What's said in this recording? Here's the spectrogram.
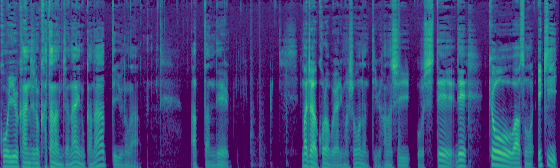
こういう感じの方なんじゃないのかなっていうのがあったんでまあじゃあコラボやりましょうなんていう話をしてで今日はその駅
